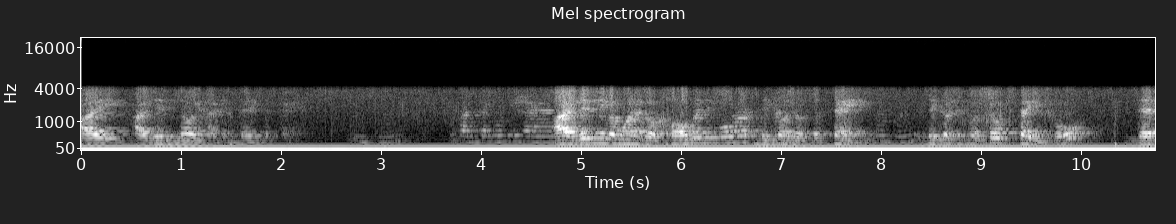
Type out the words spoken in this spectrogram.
I, I didn't know if I can take the pain. Mhm. Pan tutaj mówi, że... I didn't even want to go home anymore because of the pain. Mhm. Because it was so painful that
